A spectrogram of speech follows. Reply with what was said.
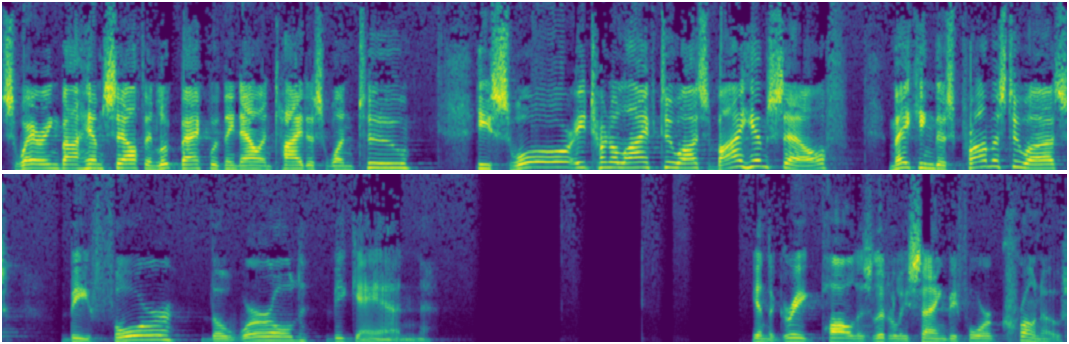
swearing by Himself, and look back with me now in Titus 1 2. He swore eternal life to us by Himself, making this promise to us before the world began. In the Greek, Paul is literally saying before chronos,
